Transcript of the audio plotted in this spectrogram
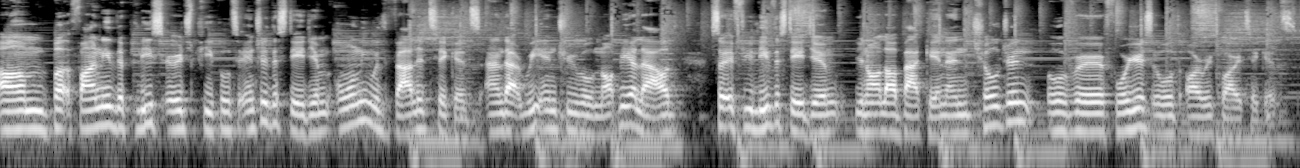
Um, but finally, the police urge people to enter the stadium only with valid tickets and that re entry will not be allowed. So if you leave the stadium, you're not allowed back in, and children over four years old are required tickets.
